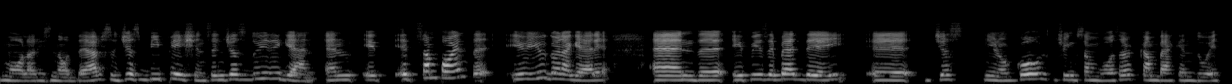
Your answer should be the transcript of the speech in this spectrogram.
molar is not there. So just be patient and just do it again. And it, at some point you, you're gonna get it. And uh, if it's a bad day uh, just you know go drink some water come back and do it.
